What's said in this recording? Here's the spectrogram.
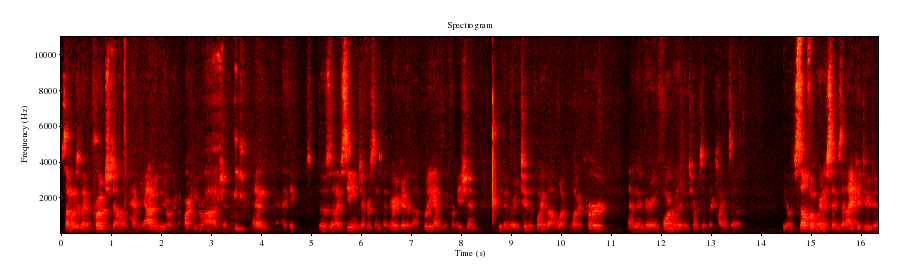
someone has been approached on Henry Avenue or in a parking garage, and, and I think those that I've seen, Jefferson's been very good about putting out the information. They've been very to the point about what, what occurred, and then very informative in terms of the kinds of you know self-awareness things that I could do to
